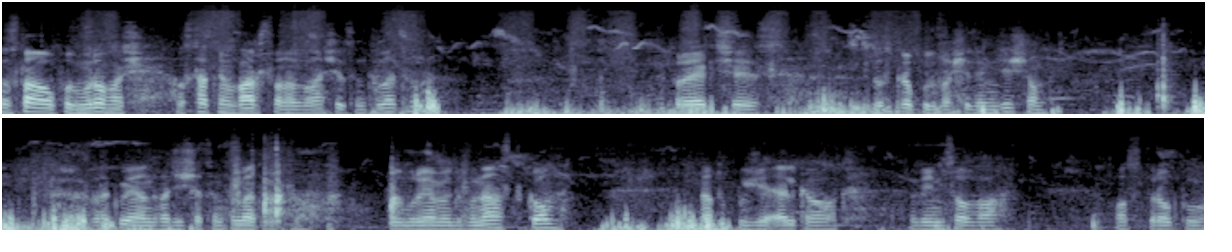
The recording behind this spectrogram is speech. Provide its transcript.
Zostało podmurować ostatnią warstwę na 12 cm. W projekcie jest do stropu 2,70 Także brakuje nam 20 cm. To podmurujemy 12. Na to pójdzie Elka od Wieńcowa od stropu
